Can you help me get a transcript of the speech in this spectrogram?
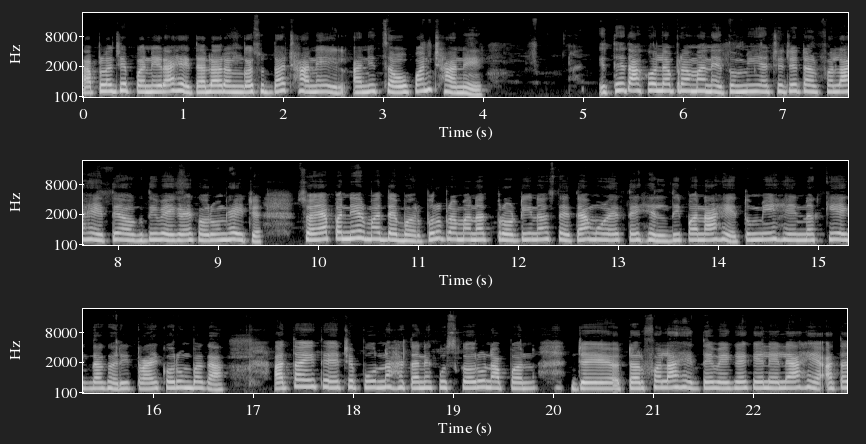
आपलं जे पनीर आहे त्याला रंगसुद्धा छान येईल आणि चव पण छान येईल. इथे दाखवल्याप्रमाणे तुम्ही याचे जे टर्फल आहे ते अगदी वेगळे करून घ्यायचे. सोया पनीरमध्ये भरपूर प्रमाणात प्रोटीन असते त्यामुळे ते हेल्दी पण आहे. तुम्ही हे नक्की एकदा घरी ट्राय करून बघा. आता इथे याचे पूर्ण हाताने कुस्करून आपण जे टर्फल आहे ते वेगळे केलेले आहे. आता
